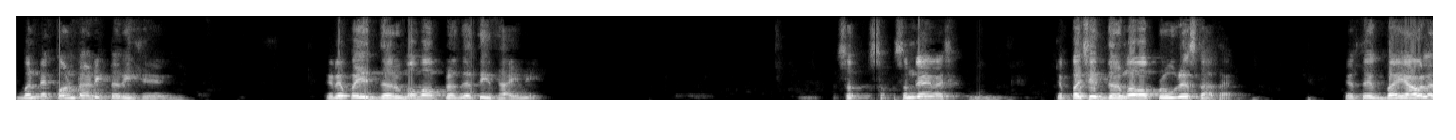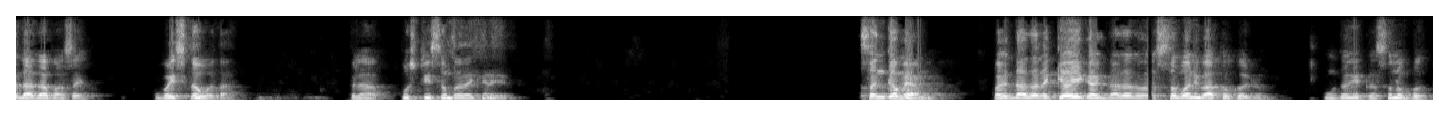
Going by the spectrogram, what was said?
બંને કોન્ટ્રાડિક્ટરી છે. એટલે પછી ધર્મમાં પ્રગતિ થાય નહીં. સમજાય છે કે પછી ધર્મમાં પ્રોગ્રેસ ના થાય. એ તો એક ભાઈ આવેલા દાદા પાસે, વૈષ્ણવ હતા. પેલા પુષ્ટિ સંપ્રદાય કે ને સંગમ એમ. પછી દાદાને કહે કે, દાદા તમે કૃષ્ણભાની વાતો કરજો. હું તો કે કૃષ્ણનો ભક્ત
